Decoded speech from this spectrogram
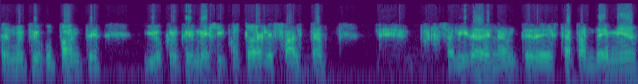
es muy preocupante. Yo creo que en México todavía le falta eh, para salir adelante de esta pandemia.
